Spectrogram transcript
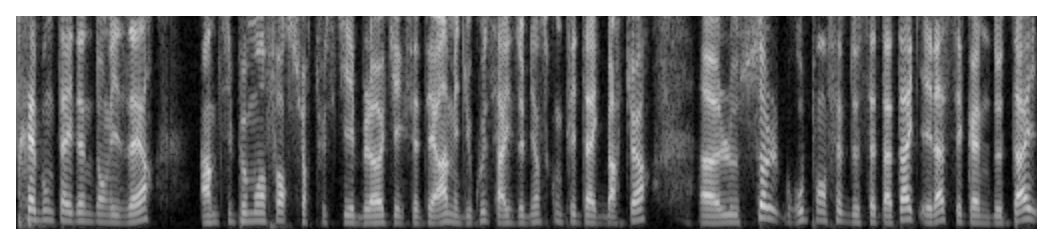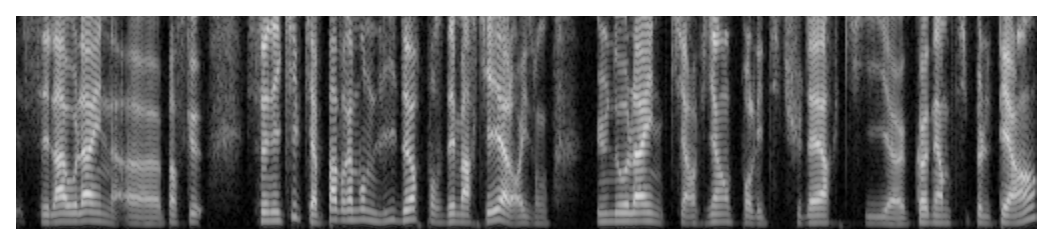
très bon tight dans les airs, un petit peu moins fort sur tout ce qui est bloc, etc. Mais du coup, ça risque de bien se compléter avec Barker. Euh, le seul gros point faible de cette attaque, et là c'est quand même de taille, c'est la O-line, parce que c'est une équipe qui n'a pas vraiment de leader pour se démarquer. Alors ils ont une O-line qui revient pour les titulaires, qui connaît un petit peu le terrain.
